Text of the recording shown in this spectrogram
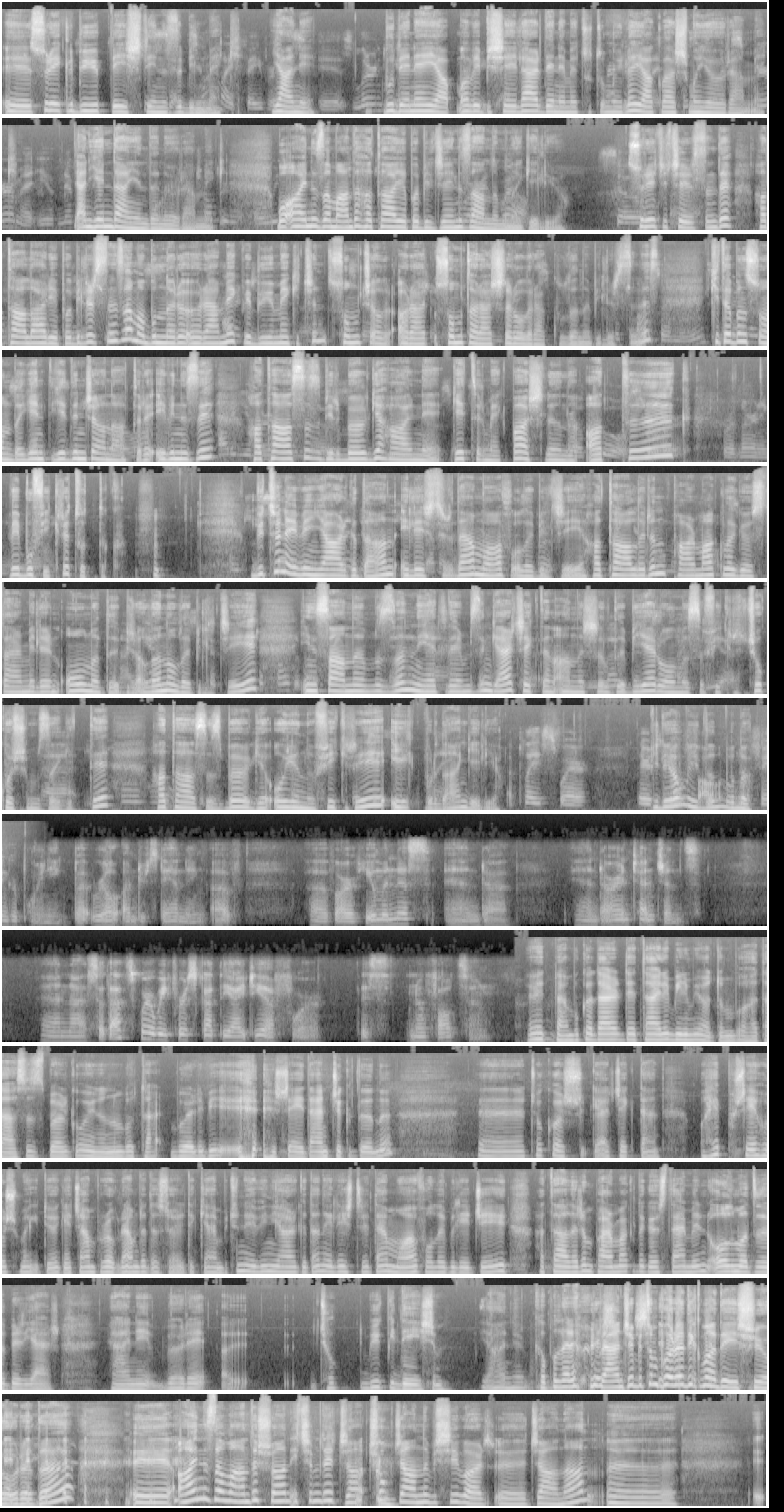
e, sürekli büyüyüp değiştiğinizi bilmek. Yani bu deney yapma ve bir şeyler deneme tutumuyla yaklaşmayı öğrenmek. Yani yeniden yeniden öğrenmek. Bu aynı zamanda hata yapabileceğiniz anlamına geliyor. Süreç içerisinde hatalar yapabilirsiniz ama bunları öğrenmek ve büyümek için somut, araç, somut araçlar olarak kullanabilirsiniz. Kitabın sonunda yedinci anahtarı evinizi hatasız bir bölge haline getirmek başlığını attık ve bu fikri tuttuk. Bütün evin yargıdan, eleştiriden muaf olabileceği, hataların parmakla göstermelerin olmadığı bir alan olabileceği, insanlığımızın, niyetlerimizin gerçekten anlaşıldığı bir yer olması fikri çok hoşumuza gitti. Hatasız bölge oyunu fikri ilk buradan geliyor. Biliyor muydun bunu? Of our humanness and uh, and our intentions. And uh, so that's where we first got the idea for this no fault zone. Evet ben bu kadar detaylı bilmiyordum bu hatasız bölge oyununun bu böyle bir şeyden çıktığını. Ee, çok hoş gerçekten. Hep şey hoşuma gidiyor. Geçen programda da söyledik. Yani bütün evin yargıdan, eleştiriden muaf olabileceği hataların parmakla göstermenin olmadığı bir yer. Yani böyle e, çok büyük bir değişim. Yani kapılara bence bütün paradigma değişiyor orada. ee, aynı zamanda şu an içimde can, çok canlı bir şey var e, Canan. Ee, e,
